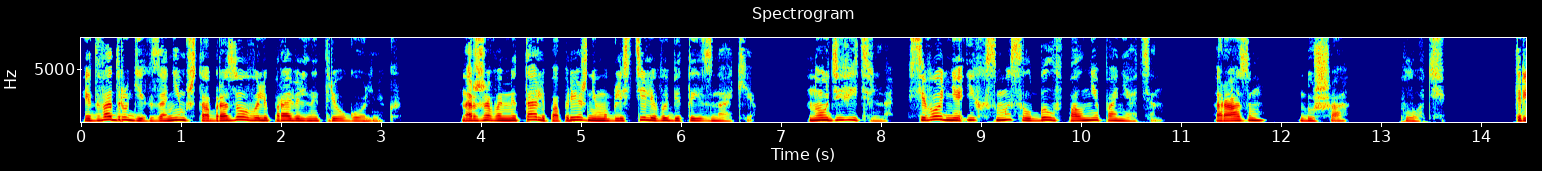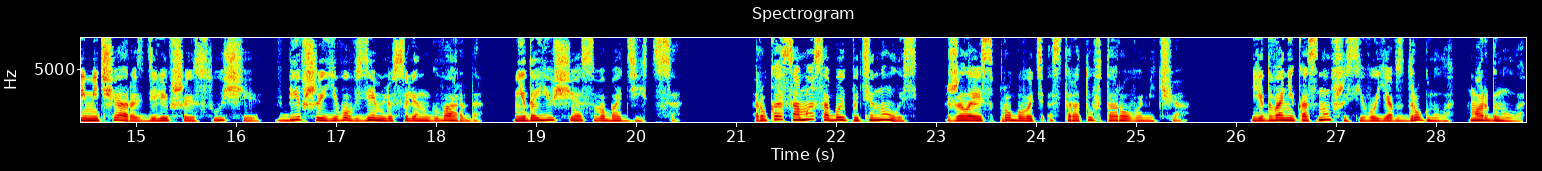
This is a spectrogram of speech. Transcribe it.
и два других за ним, что образовывали правильный треугольник. На ржавом металле по-прежнему блестели выбитые знаки. Но удивительно, сегодня их смысл был вполне понятен. Разум, душа, плоть. Три меча, разделившие сущие, вбившие его в землю Соленгварда, не дающие освободиться. Рука сама собой потянулась, желая испробовать остроту второго меча. Едва не коснувшись его, я вздрогнула, моргнула.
